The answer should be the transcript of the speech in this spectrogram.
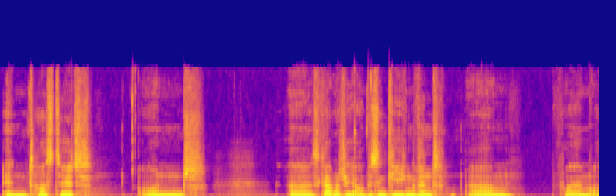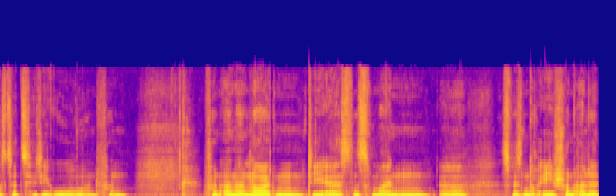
in Tostedt. Und äh, es gab natürlich auch ein bisschen Gegenwind, ähm, vor allem aus der CDU und von, von anderen Leuten, die erstens meinten, äh, es wissen doch eh schon alle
